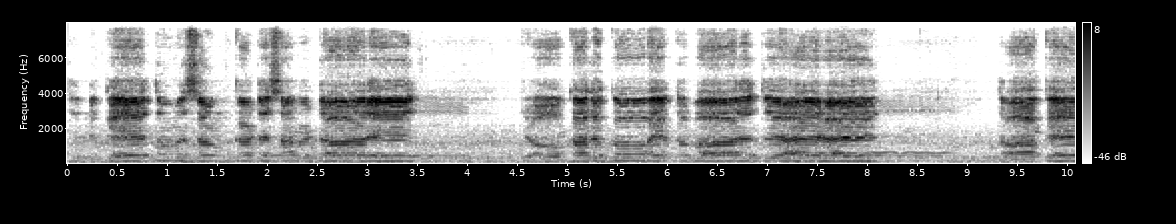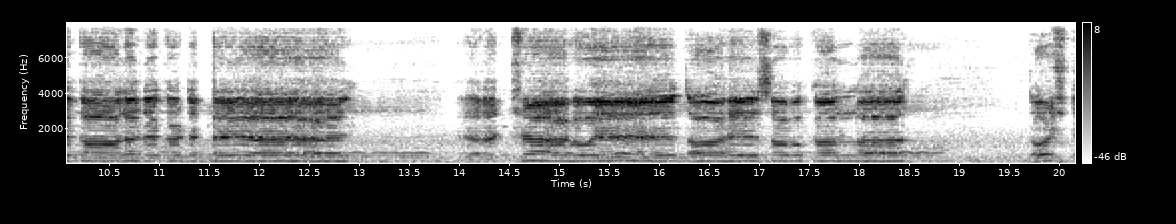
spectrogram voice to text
ਦਿਨ ਕੇ ਤੁਮ ਸੰਕਟ ਸਭ ਟਾਰੇ। ਜੋ ਕਦ ਕੋ ਇੱਕ ਵਾਰ ਧਿਆਇ ਹੈ ਤਾਕੇ ਕਾਲ ਨਿਕਟ ਹੈ। ਰੱਛਾ ਹੋਏ, ਤਾਹੇ ਸਭ ਕਲ। ਦੁਸ਼ਟ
